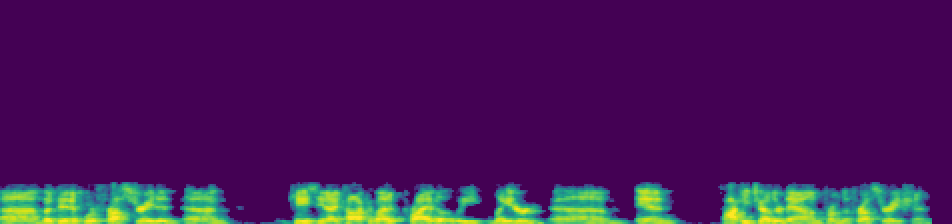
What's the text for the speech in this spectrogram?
Uh, but then if we're frustrated, um, Kasey and I talk about it privately later um, and talk each other down from the frustration.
